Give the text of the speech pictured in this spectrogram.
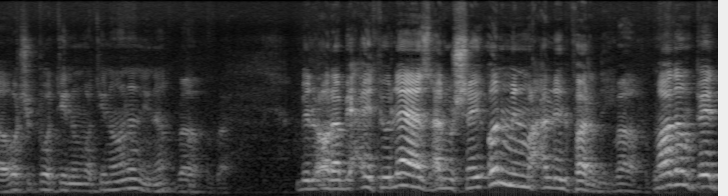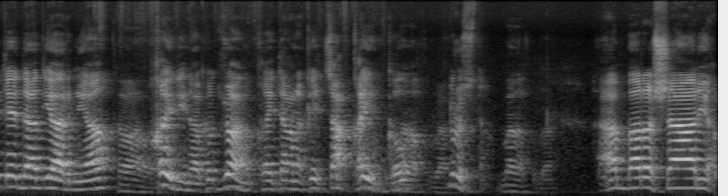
أو شي بروتين وموتين هنا نينا ولا قربان. بالعرى بحيث لا يزعل شيء من محل الفرد. ولا قربان ما دام بيت دا ديارنيا تمام. خيدنا كجوان قيتانا كي تساق قيمكو درستا. عبر شارح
